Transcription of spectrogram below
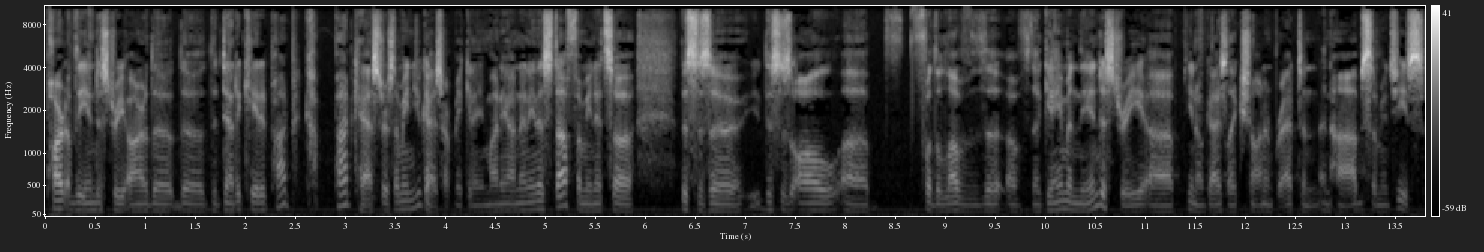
part of the industry are the the, the dedicated pod, podcasters. I mean, you guys aren't making any money on any of this stuff. I mean, it's a, this is a, this is all uh, for the love of the of the game and the industry. Uh, you know, guys like Sean and Brett and, and Hobbs. I mean, geez.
